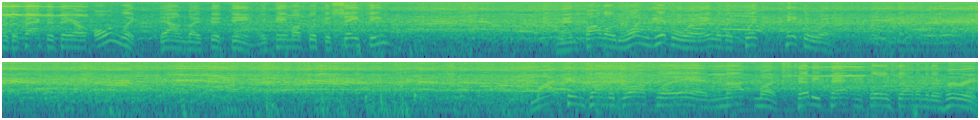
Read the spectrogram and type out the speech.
for the fact that they are only down by 15. They came up with the safety and followed one giveaway with a quick takeaway. Modkins on the draw play and not much. Teddy Patton closed on him in a hurry.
